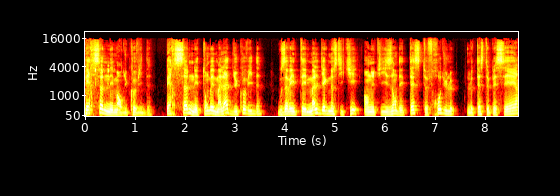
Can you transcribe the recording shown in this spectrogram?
Personne n'est mort du Covid. Personne n'est tombé malade du Covid. Vous avez été mal diagnostiqué en utilisant des tests frauduleux. Le test PCR,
